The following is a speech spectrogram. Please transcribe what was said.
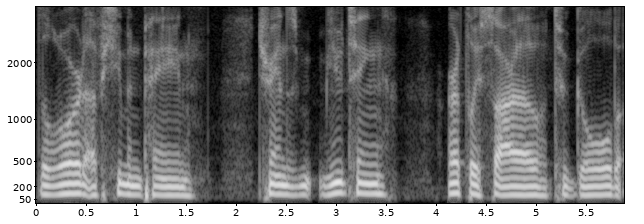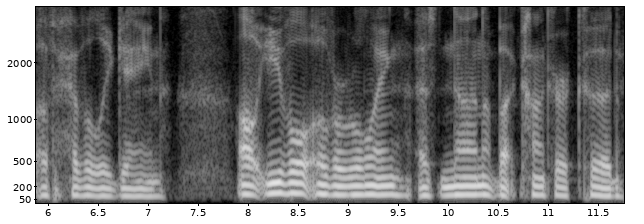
the lord of human pain transmuting earthly sorrow to gold of heavenly gain all evil overruling as none but conquer could.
